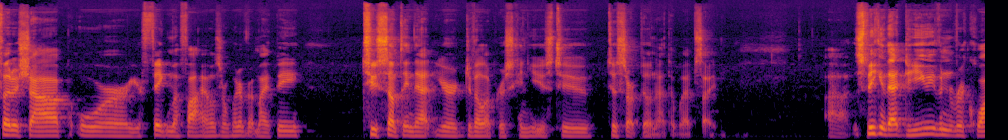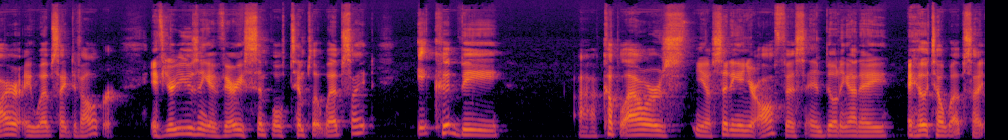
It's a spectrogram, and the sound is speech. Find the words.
Photoshop or your Figma files or whatever it might be to something that your developers can use to to start building out the website. Uh, speaking of that, do you even require a website developer? If you're using a very simple template website, it could be a couple hours, you know, sitting in your office and building out a, a hotel website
